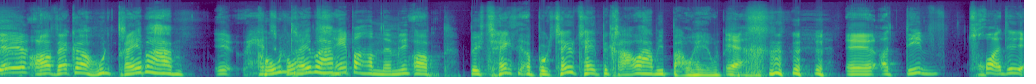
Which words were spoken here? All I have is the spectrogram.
ja, ja. Og hvad gør hun? Dræber ham. Øh, hans Konen kone dræber ham. dræber ham nemlig. Og bogstaveligt og bogstaveligt begraver ham i baghaven. Ja. øh, og det tror jeg, det,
